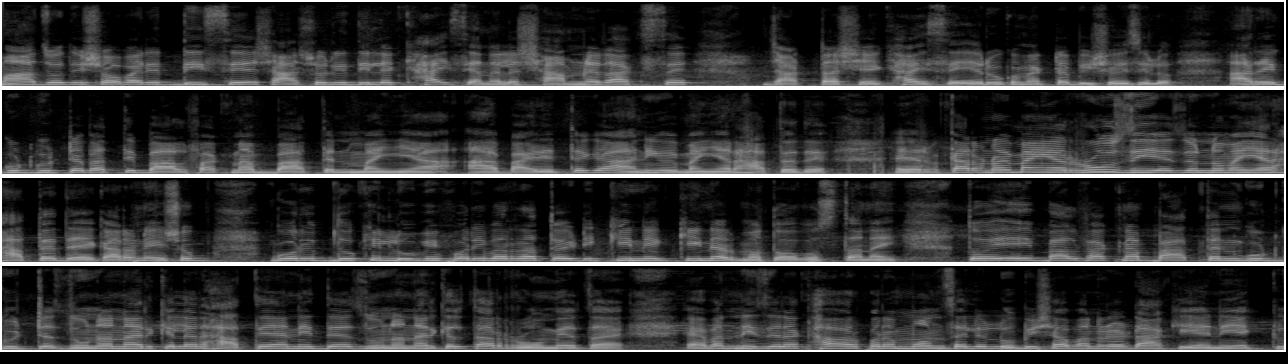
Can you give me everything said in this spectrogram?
মা যদি সবারই দিছে, শাশুড়ি দিলে খাইছে, নাহলে সামনে রাখছে, যারটা সে খাইছে, এরকম একটা বিষয় ছিল। আর এই গুটগুটটা বাতি বাল ফাঁকনা বাতেন মাইয়া আর বাইরের থেকে আনি ওই মাইয়ার হাতে দেয়। এর কারণ ওই মাইয়ার রুজি এই জন্য মাইয়ার হাতে দেয়। কারণ এইসব গরিব দুঃখী লুবি পরিবাররা তো এটি কিনে, কিনার মতো অবস্থা নাই। তো এই বাল ফাঁকনা বাতেন গুটগুটটা জুনা নারকেলের হাতে আনি দেয়, জুনা নারকেল তার রোমে দেয়। এবার নিজেরা খাওয়ার পরে মন চাইলে লুবি সাবানারে ডাকিয়ে আনি একটু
